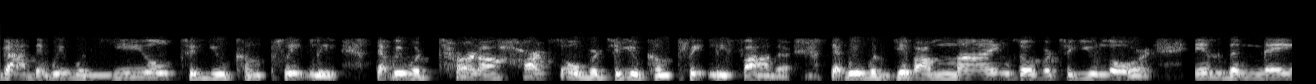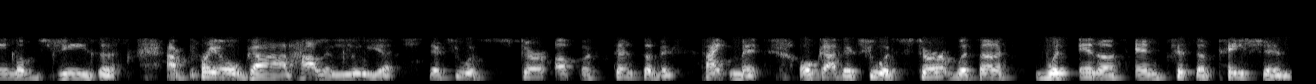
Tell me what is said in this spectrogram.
God, that we would yield to you completely, that we would turn our hearts over to you completely, Father, that we would give our minds over to you, Lord, in the name of Jesus. I pray, oh God, hallelujah, that you would stir up a sense of excitement. Oh God, that you would stir with us within us anticipation,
